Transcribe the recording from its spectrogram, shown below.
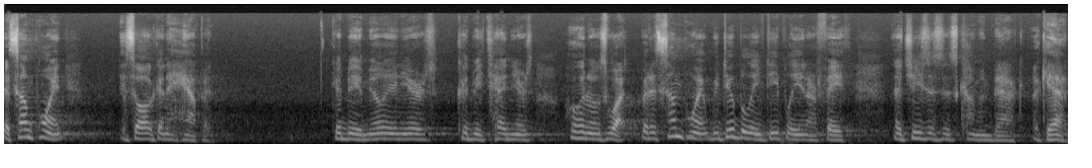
at some point, it's all going to happen. Could be a million years, could be 10 years, who knows what. But at some point, we do believe deeply in our faith that Jesus is coming back again.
